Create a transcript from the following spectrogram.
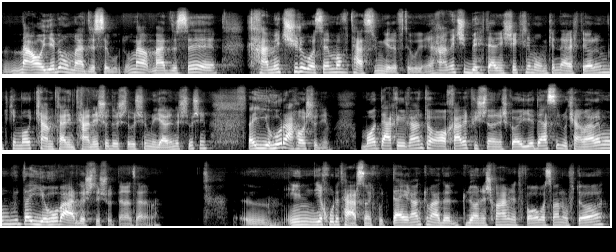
معایب اون مدرسه بود. اون مدرسه همه چی رو واسه ما تصمیم گرفته بود. یعنی همه چی بهترین شکل ممکن در اختیارمون بود که ما کمترین تنش رو داشته باشیم نگرانی داشته باشیم و یهو رها شدیم. ما دقیقا تا آخر پیش دانشگاه یه دستی رو کمرمون بود و یهو برداشته شد به نظر من. این یه خورده ترسناک بود. دقیقا تو دانشگاه همین اتفاقا واسه من افتاد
